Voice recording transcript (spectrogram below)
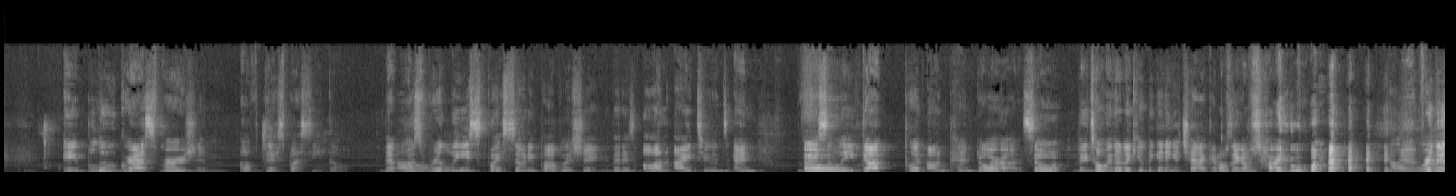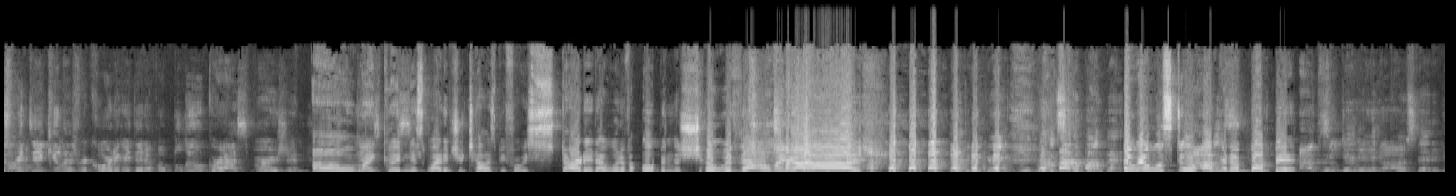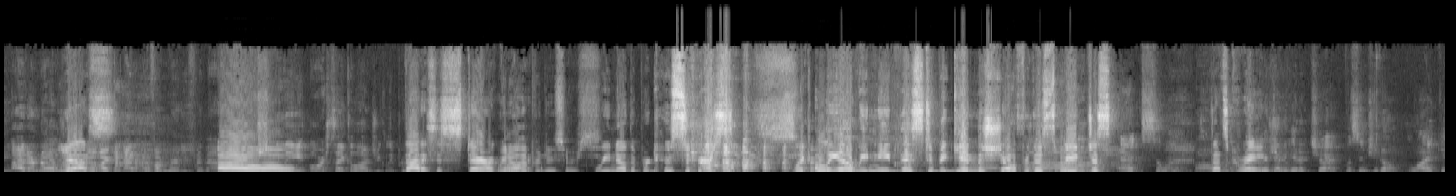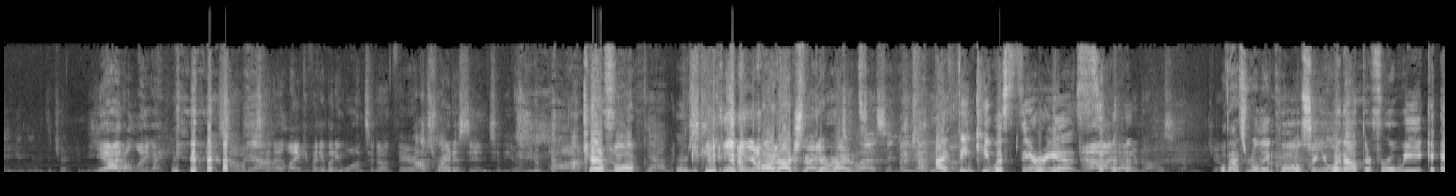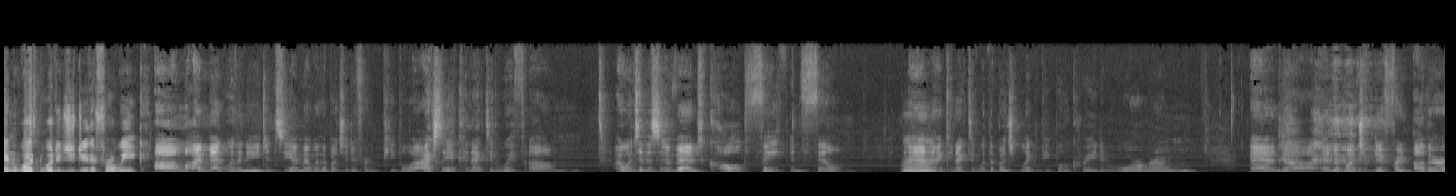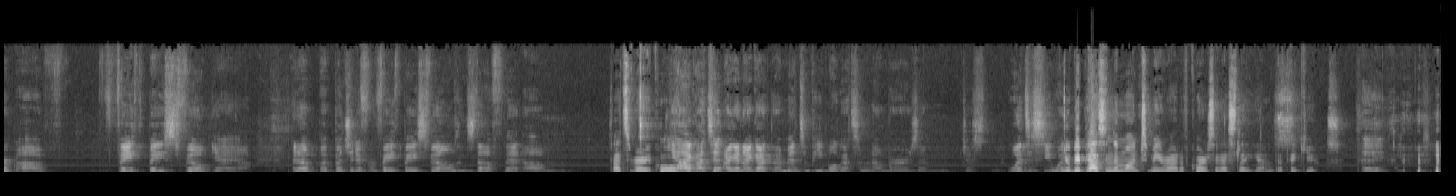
a bluegrass version of Despacito that was Oh. released by Sony Publishing that is on iTunes and Oh. recently got put on Pandora. So they told me they're like, "You'll be getting a check," and I was like, "I'm sorry, what?" Oh, For this ridiculous recording I did of a bluegrass version. Oh of my goodness! Why didn't you tell us before we started? I would have opened the show with that. oh my gosh. That would be great. We, we can still bump it. We will still. I'm gonna bump it. We Absolutely did in post editing. I don't know. Yes. I don't know, if I, I don't know, if I'm ready for that. Oh. Emotionally or psychologically. That is hysterical. We know the producers. We know the producers. like Aaliyah, we need this to begin the show for this week. Just Excellent. That's great. You're going to get a check? but since you don't like it, you can give the check to me. Yeah, I don't like. I hate money, so I'm just Yeah. gonna like if anybody wants it out there, I'll just take write it. us into the arena pod. Careful. Yeah. you might actually My get words are right. less, and you maybe I think he was serious. Ah, I don't know. I was, I'm joking. Well, that's really cool. So you went out there for a week, and what what did you do there for a week? Um, I met with an agency. I met with a bunch of different people. I actually, I connected with. Um, I went to this event called Faith in Film, Hmm. and I connected with a bunch of like the people who created War Room, and uh, and a bunch of different other uh, faith-based film. Yeah, yeah, and a, a bunch of different faith-based films and stuff that. Um, That's very cool. Yeah, I got to. I, and I got. I met some people, got some numbers, and just went to see what. You'll be passing them on to me, right? Of course, and Nestle. Yeah, but thank you. Uh,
